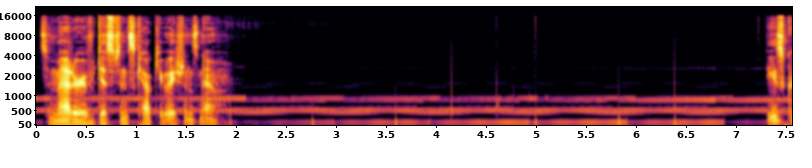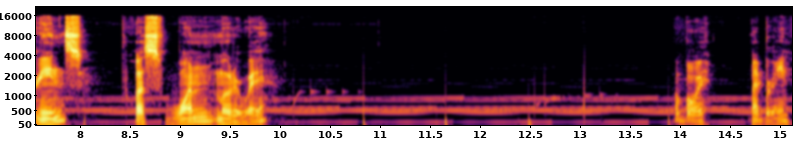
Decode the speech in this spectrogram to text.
it's a matter of distance calculations now. These greens plus one motorway. Oh boy, my brain.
